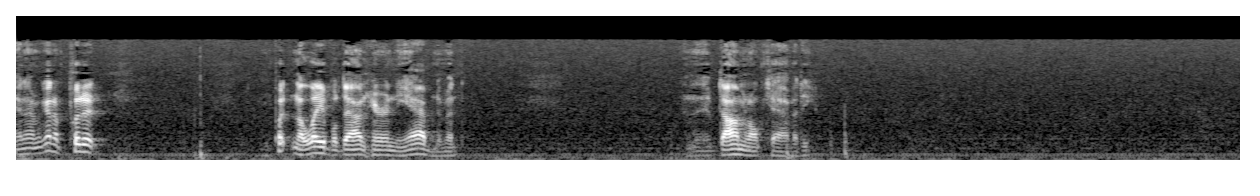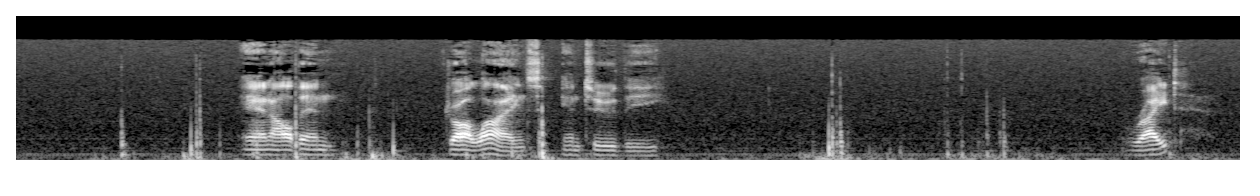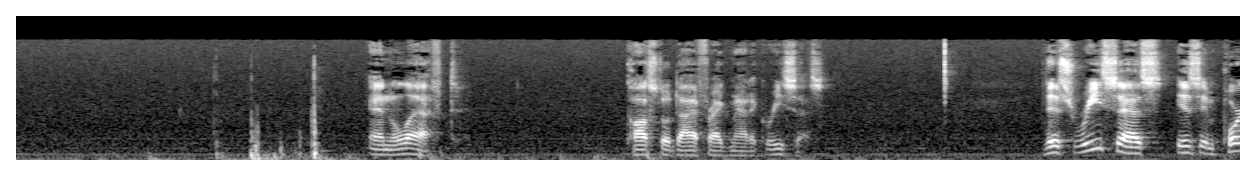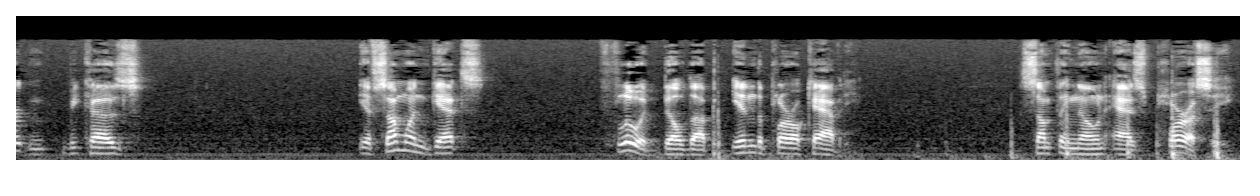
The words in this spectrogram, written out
and I'm going to put it, I'm putting a label down here in the abdomen, in the abdominal cavity. And I'll then draw lines into the right and left costodiaphragmatic recess. This recess is important because if someone gets fluid buildup in the pleural cavity, something known as pleurisy,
